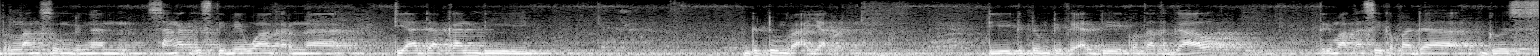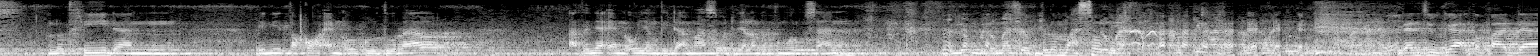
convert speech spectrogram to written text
berlangsung dengan sangat istimewa karena diadakan di gedung rakyat di gedung DPRD Kota Tegal. Terima kasih kepada Gus Lutfi dan ini tokoh NU kultural artinya NU yang tidak masuk di dalam kepengurusan belum belum masuk belum masuk, belum ya. masuk. dan juga kepada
